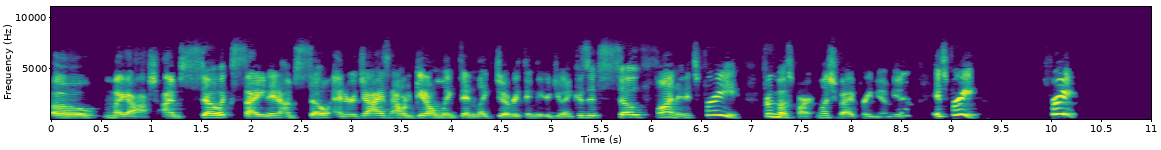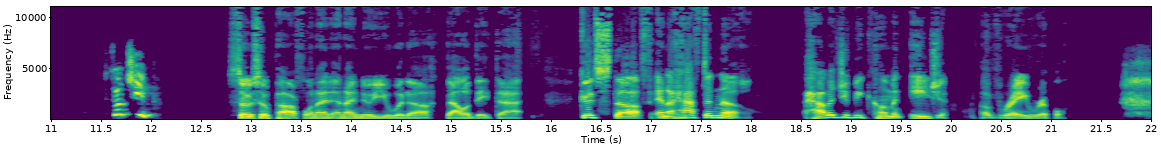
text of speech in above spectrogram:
oh my gosh, I'm so excited. I'm so energized. I want to get on LinkedIn and like do everything that you're doing because it's so fun and it's free for the most part, unless you buy a premium, you know, it's free. It's free. So cheap. So, so powerful. And I, and I knew you would uh, validate that. Good stuff. And I have to know, how did you become an agent of Rae Ripple?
